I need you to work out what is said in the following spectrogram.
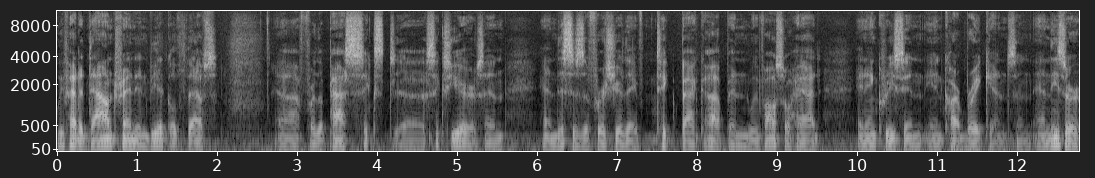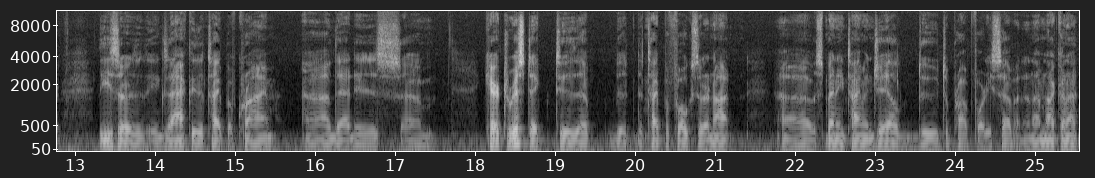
we've had a downtrend in vehicle thefts uh, for the past six uh, six years, and and this is the first year they've ticked back up. And we've also had an increase in, in car break-ins, and, and these are these are exactly the type of crime uh, that is um, characteristic to the, the, the type of folks that are not uh, spending time in jail due to Prop 47. And I'm not going to,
